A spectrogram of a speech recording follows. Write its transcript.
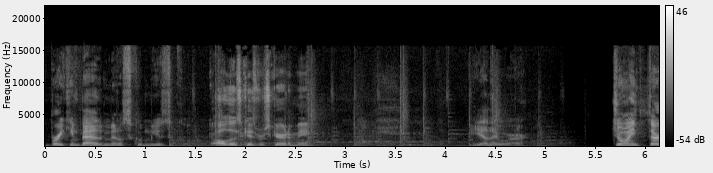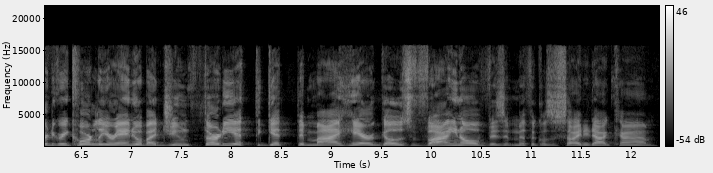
Breaking Bad, the middle school musical. all those kids were scared of me. Yeah, they were. Join Third Degree Quarterly or Annual by June 30th to get the My Hair Goes vinyl. Visit mythicalsociety.com.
